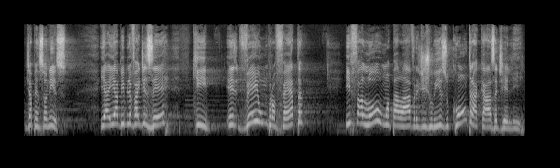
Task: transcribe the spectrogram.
Já pensou nisso? E aí a Bíblia vai dizer que veio um profeta e falou uma palavra de juízo contra a casa de Eli.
